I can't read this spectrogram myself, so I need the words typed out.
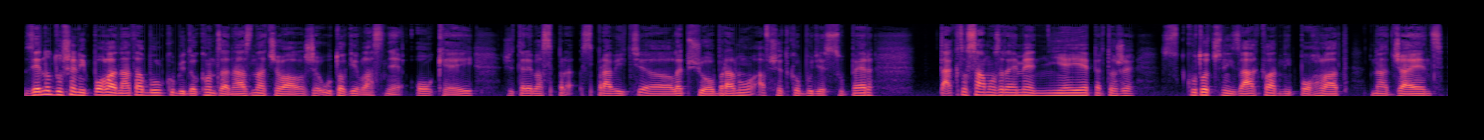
Zjednodušený pohľad na tabulku by dokonca naznačoval, že útok je vlastne OK, že treba spra- spraviť e, lepšiu obranu a všetko bude super. Tak to samozrejme nie je, pretože skutočný základný pohľad na Giants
